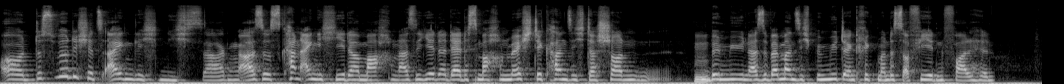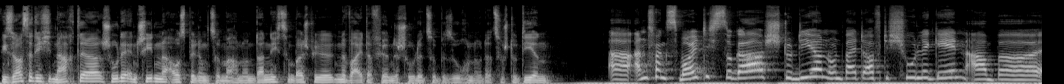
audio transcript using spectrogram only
Oh, das würde ich jetzt eigentlich nicht sagen. Also es kann eigentlich jeder machen. Also jeder, der das machen möchte, kann sich da schon bemühen. Also wenn man sich bemüht, dann kriegt man das auf jeden Fall hin. Wieso hast du dich nach der Schule entschieden, eine Ausbildung zu machen und dann nicht zum Beispiel eine weiterführende Schule zu besuchen oder zu studieren? Äh, anfangs wollte ich sogar studieren und weiter auf die Schule gehen, aber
